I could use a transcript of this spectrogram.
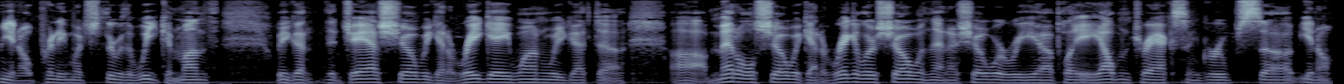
you know, pretty much through the week and month. We got the jazz show, we got a reggae one, we got a uh, metal show, we got a regular show, and then a show where we uh, play album tracks and groups. Uh, you know,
